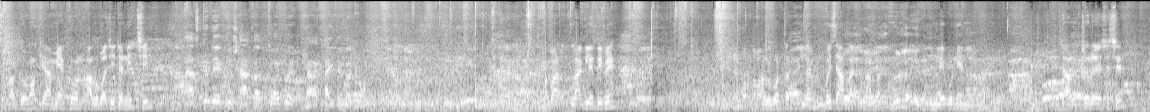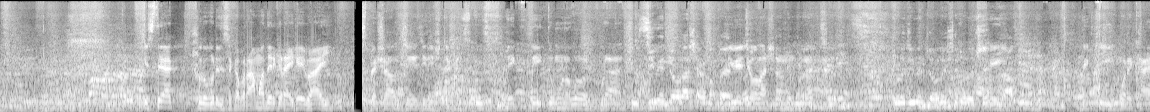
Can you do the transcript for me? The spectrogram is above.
সালাদ দো আমাকে আমি এখন আলু ভাজিটা নিচ্ছি। আজকে দেখব খা- খাইতে পারব। আবার লাগলে দিবে। আলু ভর্তা নিলাম। ওইসে আল্লাহ আল্লাহ লেবু নিয়ে নিলাম হ্যাঁ। ডাল চলে এসেছে। ইস্তেক শুরু করে দিছে খাবার। আমাদেরকে রাইখাই ভাই। স্পেশাল যে জিনিসটা খাইছে উফ দেখতেই তো মনে কর পুরা জিভে জল আসার মতো। জিভে। জল আসার মতো, হ্যাঁ। পুরো জিভে জল এসে রয়েছে। দেখতেই পরে খায়।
